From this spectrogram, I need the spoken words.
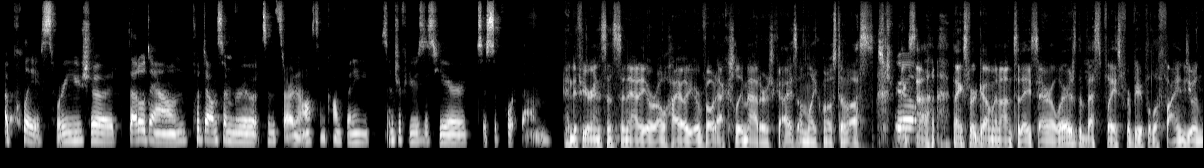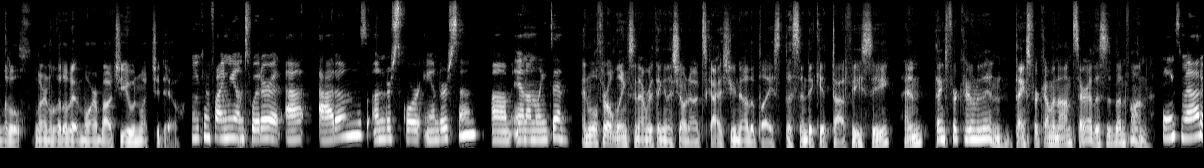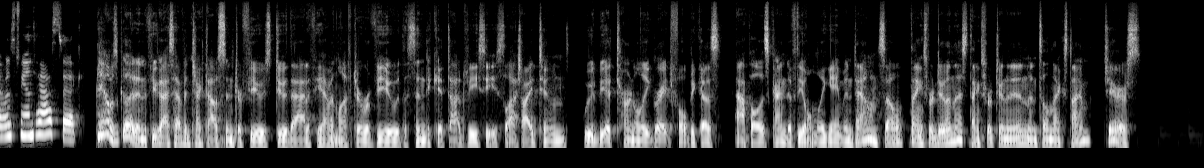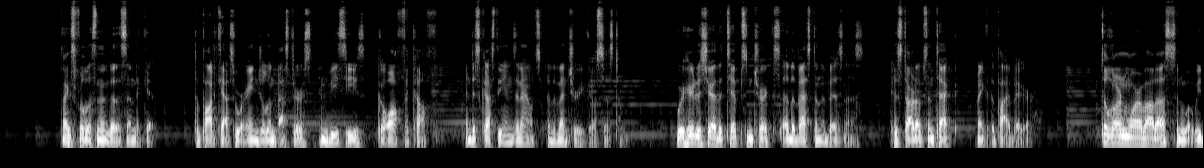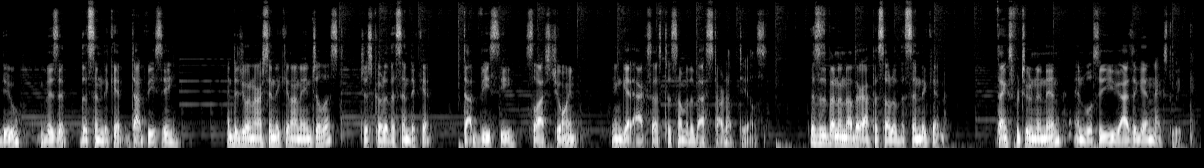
a place where you should settle down, put down some roots, and start an awesome company, Cintrifuse is here to support them. And if you're in Cincinnati or Ohio, your vote actually matters, guys, unlike most of us. Thanks, uh, thanks for coming on today, Sarah. Where's the best place for people to find you and little learn a little bit more about you and what you do? You can find me on Twitter at, at Adams underscore Anderson um, and on LinkedIn. And we'll throw links and everything in the show notes, guys. You know the place, thesyndicate.vc. And thanks for tuning in. Thanks for coming on, Sarah. This has been fun. Thanks, Matt. It was fantastic. Yeah, it was good. And if you guys haven't checked out Cintrifuse, do that. If you haven't left a review, the syndicate.vc slash iTunes, we would be eternally grateful because Apple is kind of the only game in town. So thanks for doing this. Thanks for tuning in. Until next time, cheers. Thanks for listening to The Syndicate, the podcast where angel investors and VCs go off the cuff and discuss the ins and outs of the venture ecosystem. We're here to share the tips and tricks of the best in the business, because startups and tech make the pie bigger. To learn more about us and what we do, visit thesyndicate.vc. And to join our syndicate on AngelList, just go to thesyndicate.vc slash join and get access to some of the best startup deals. This has been another episode of The Syndicate. Thanks for tuning in, and we'll see you guys again next week.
